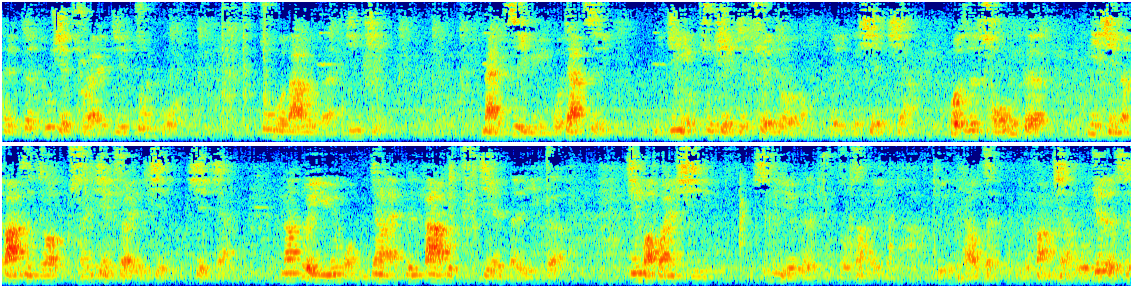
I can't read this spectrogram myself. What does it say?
可以这凸显出来一些中国中国大陆的经济，乃至于国家治理已经有出现一些脆弱的一个现象。或者是从一个疫情的发生之后呈现出来的一些现象，那对于我们将来跟大陆之间的一个经贸关系，是不是有一个主轴上的一个一个调整一个方向？我觉得是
